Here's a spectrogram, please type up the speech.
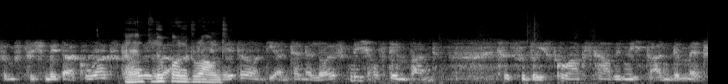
50 Meter Koaxkabel And loop on 80 ground. Meter und die Antenne läuft nicht auf dem Band, kriegst du durchs Koaxkabel nichts angematcht.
